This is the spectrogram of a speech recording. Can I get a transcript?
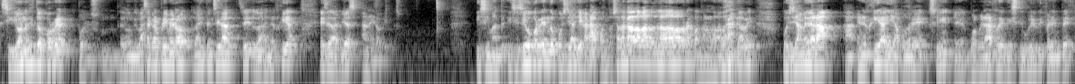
si yo necesito correr, pues de donde va a sacar primero la intensidad, ¿sí? la energía, es de las vías anaeróbicas. Y si, y si sigo corriendo, pues ya llegará. Cuando salga la, la lavadora, cuando la lavadora acabe, pues ya me dará ah, energía y ya podré. Eh, volver a redistribuir diferente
